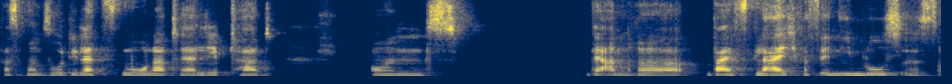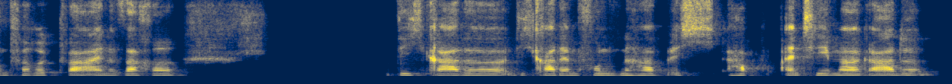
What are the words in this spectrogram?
was man so die letzten Monate erlebt hat. Und der andere weiß gleich, was in ihm los ist. Und verrückt war eine Sache, die ich gerade, die ich gerade empfunden habe. Ich habe ein Thema gerade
